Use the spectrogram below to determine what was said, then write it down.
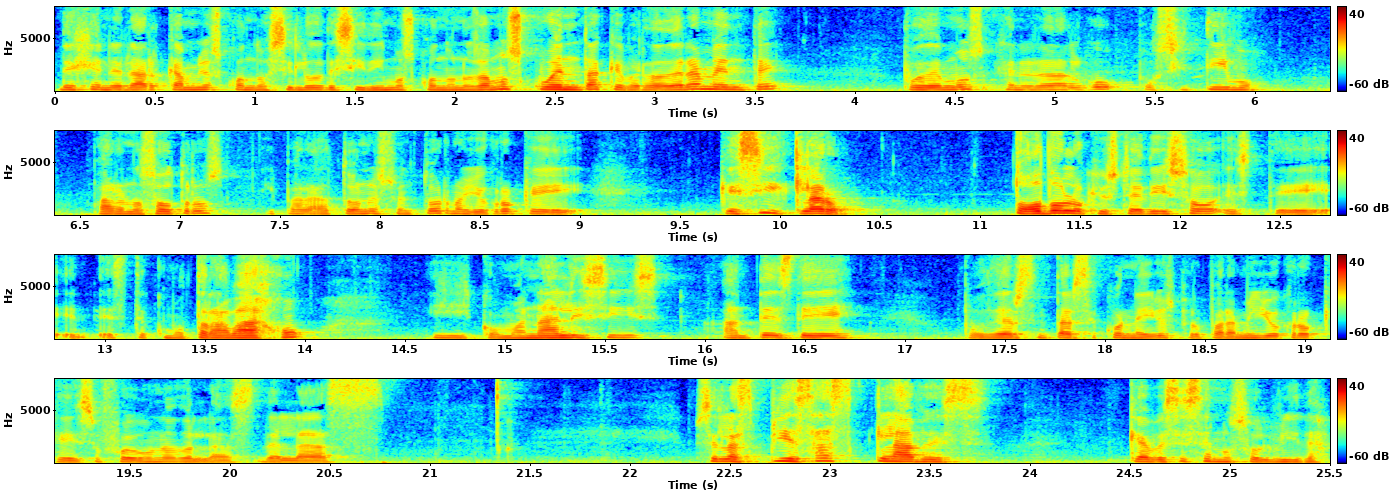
de generar cambios cuando así lo decidimos, cuando nos damos cuenta que verdaderamente podemos generar algo positivo para nosotros y para todo nuestro entorno. Yo creo que, que sí, claro, todo lo que usted hizo este, este, como trabajo y como análisis antes de poder sentarse con ellos, pero para mí yo creo que eso fue una de las, de las, las piezas claves que a veces se nos olvida,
